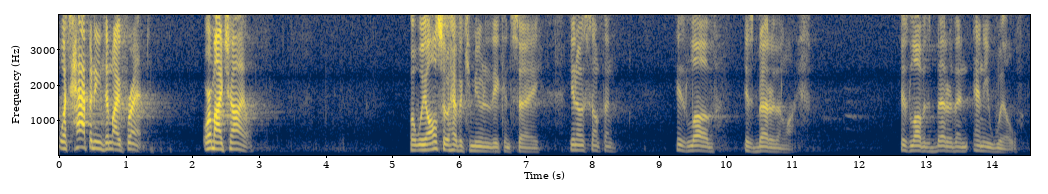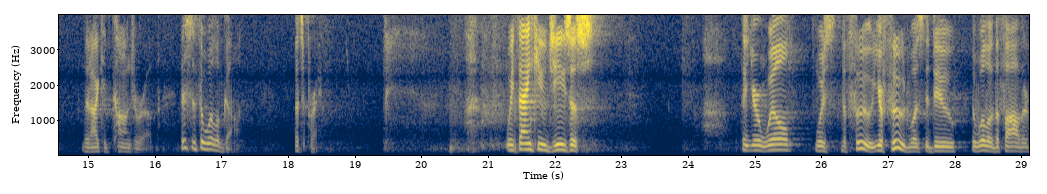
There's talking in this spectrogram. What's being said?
what's happening to my friend or my child. But we also have a community that can say, you know something? His love is better than life. His love is better than any will that I could conjure up. This is the will of God. Let's pray. We thank you, Jesus, that your will was the food. Your food was to do the will of the Father.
